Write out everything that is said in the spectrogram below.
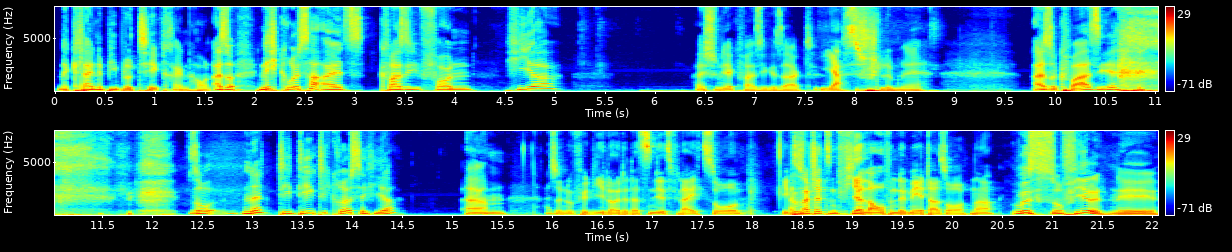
eine kleine Bibliothek reinhauen. Also nicht größer als quasi von hier. Habe ich schon hier quasi gesagt? Ja. Das ist schlimm, ey. Also quasi so, ne, die, die, die Größe hier. Ähm, Also nur für die Leute, das sind jetzt vielleicht so, ich würde Also- mal schätzen, vier laufende Meter so, ne? uh, ist so viel? Nee.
